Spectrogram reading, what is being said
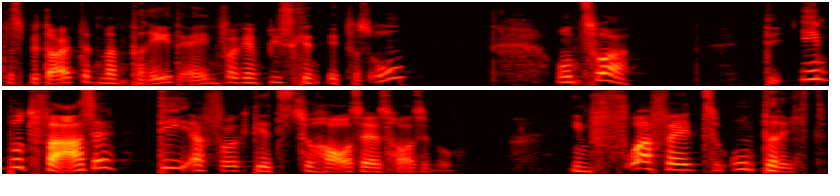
Das bedeutet, man dreht einfach ein bisschen etwas um. Und zwar die Inputphase, die erfolgt jetzt zu Hause als Hausübung. Im Vorfeld zum Unterricht.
